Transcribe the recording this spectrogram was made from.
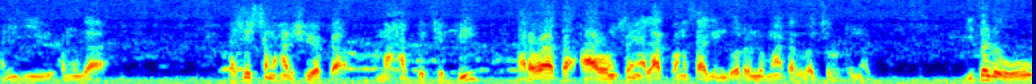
అని ఈ విధముగా వశిష్ఠ మహర్షి యొక్క మహత్తు చెప్పి తర్వాత ఆ వంశం ఎలా కొనసాగిందో రెండు మాటల్లో చెబుతున్నాడు. ఇతడు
